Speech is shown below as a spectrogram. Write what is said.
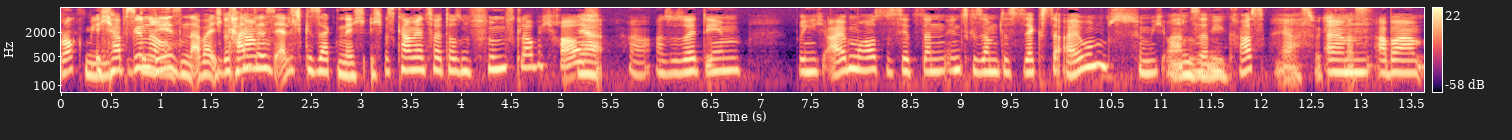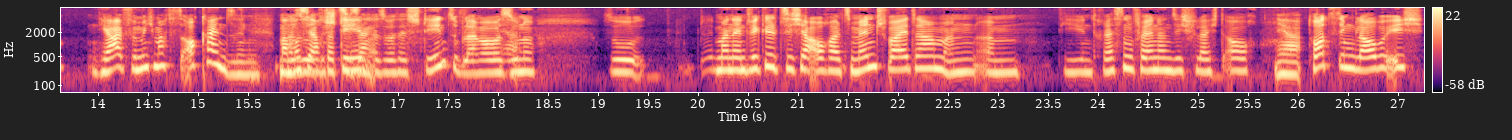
Rock Me. Ich habe es Genau. gelesen, aber ich Das kannte kam- es ehrlich gesagt nicht. Ich, Das kam ja 2005, glaube ich, raus. Ja. ja. Also seitdem bringe ich Alben raus. Das ist jetzt dann insgesamt das sechste Album. Das ist für mich auch Wahnsinn. irgendwie krass. ja, ist wirklich krass. Ähm, aber ja, für mich macht es auch keinen Sinn. Man muss also ja auch dazu stehen, sagen- Also was heißt stehen zu bleiben, aber so eine, so, man entwickelt sich ja auch als Mensch weiter, man, ähm, die Interessen verändern sich vielleicht auch. ja, Trotzdem glaube ich,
